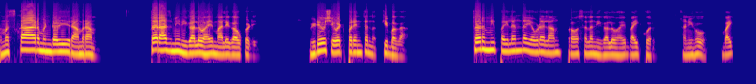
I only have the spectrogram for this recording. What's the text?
नमस्कार मंडळी रामराम तर आज मी निघालो आहे मालेगावकडे. व्हिडिओ शेवटपर्यंत नक्की बघा. तर मी पहिल्यांदा एवढ्या लांब प्रवासाला निघालो आहे बाईकवर. आणि हो बाईक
